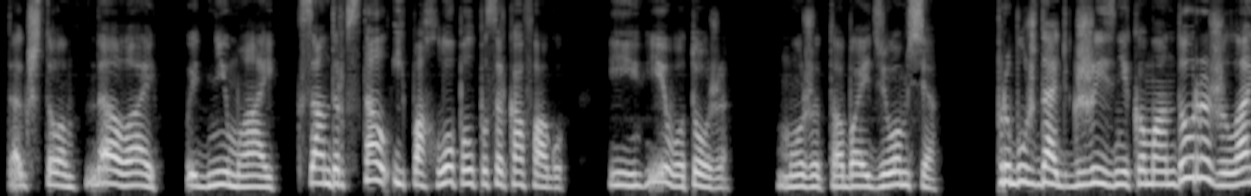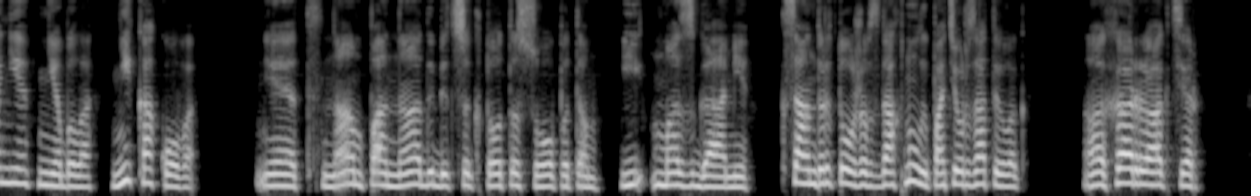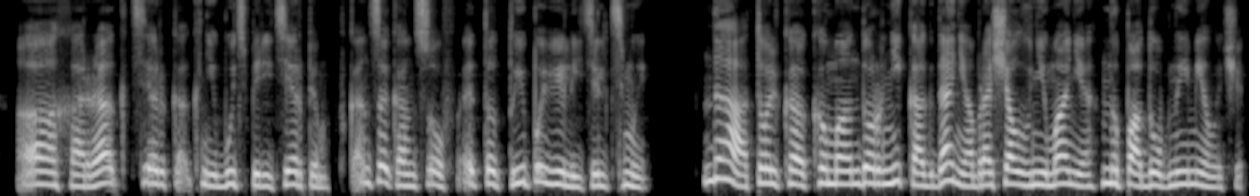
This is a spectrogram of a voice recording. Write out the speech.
Так что давай, поднимай. Ксандр встал и похлопал по саркофагу. И его тоже. Может, обойдемся? Пробуждать к жизни командора желания не было. Никакого. Нет, нам понадобится кто-то с опытом и мозгами. Ксандр тоже вздохнул и потер затылок. А характер? А характер как-нибудь перетерпим. В конце концов, это ты повелитель тьмы. Да, только командор никогда не обращал внимания на подобные мелочи.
